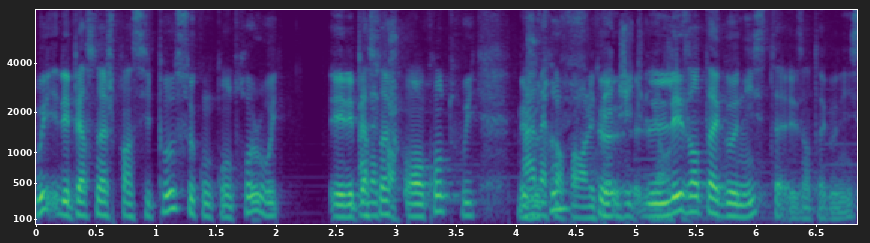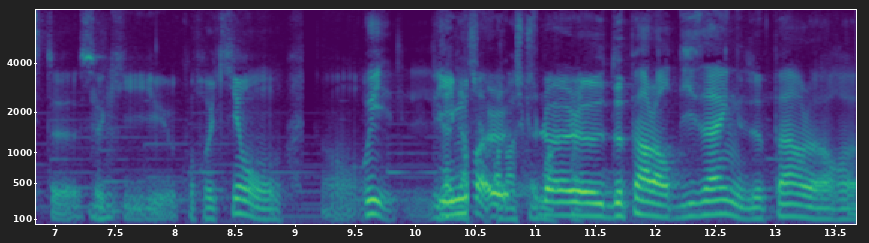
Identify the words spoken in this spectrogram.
Oui, les personnages principaux, ceux qu'on contrôle, oui. Et les personnages d'accord. qu'on rencontre, oui. Mais Ah, je trouve pardon, les que veux dire, les antagonistes, les antagonistes, euh, ceux Mhm. qui contre qui on, on- Oui, les le- de par leur design, et de par leur, euh,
